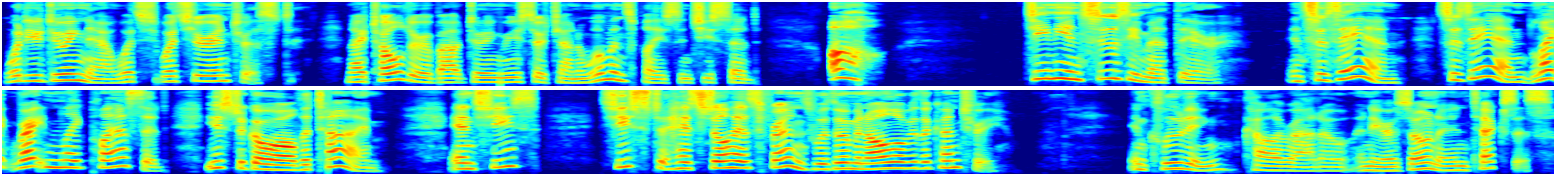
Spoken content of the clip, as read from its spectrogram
"What are you doing now? What's what's your interest?" And I told her about doing research on a woman's place, and she said, "Oh, Jeannie and Susie met there, and Suzanne, Suzanne, like right in Lake Placid, used to go all the time, and she's she st- has, still has friends with women all over the country, including Colorado and Arizona and Texas."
